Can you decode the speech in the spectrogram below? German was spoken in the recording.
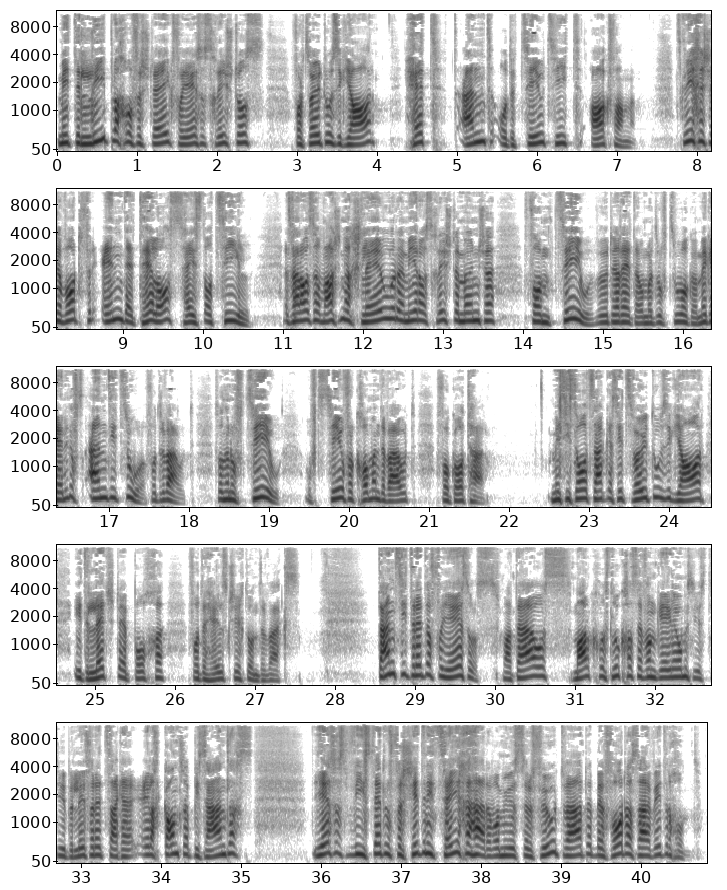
Mit der lieblichen Verstehung von Jesus Christus vor 2000 Jahren hat die End- oder Zielzeit angefangen. Das griechische Wort für Ende, Telos, heisst auch Ziel. Es wäre also wahrscheinlich schlauer, wenn wir als Christenmenschen vom Ziel würden reden, wo wir darauf zugehen. Wir gehen nicht aufs Ende zu von der Welt, sondern auf das Ziel, auf das Ziel der kommenden Welt von Gott her. Wir sind sozusagen seit 2000 Jahren in der letzten Epoche der Heilsgeschichte unterwegs. Dann sind die Reden von Jesus. Matthäus, Markus, Lukas Evangelium, sie ist die überliefert, sagen eigentlich ganz etwas Ähnliches. Jesus weist dort auf verschiedene Zeichen her, die müssen erfüllt werden, bevor das er wiederkommt.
